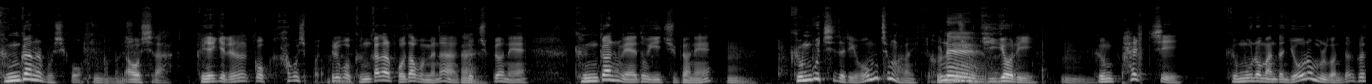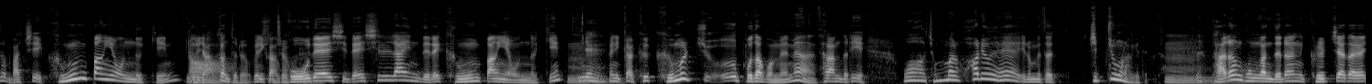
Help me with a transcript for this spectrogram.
근간을 보시고 보시고. 나오시라 그 얘기를 꼭 하고 싶어요. 그리고 근간을 보다 보면은 네. 그 주변에 근간 외에도 이 주변에 음. 금부치들이 엄청 많아 있어요. 네. 귀걸이, 음. 금 팔찌, 금으로 만든 여러 물건들. 그래서 마치 금은방에 온 느낌도 아, 약간 들어요. 그러니까 진짜 고대 시대 신라인들의 금은방에 온 느낌. 음. 네. 그러니까 그 금을 쭉 보다 보면은 사람들이 와 정말 화려해 이러면서 집중을 하게 됩니다. 음. 다른 공간들은 글자가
